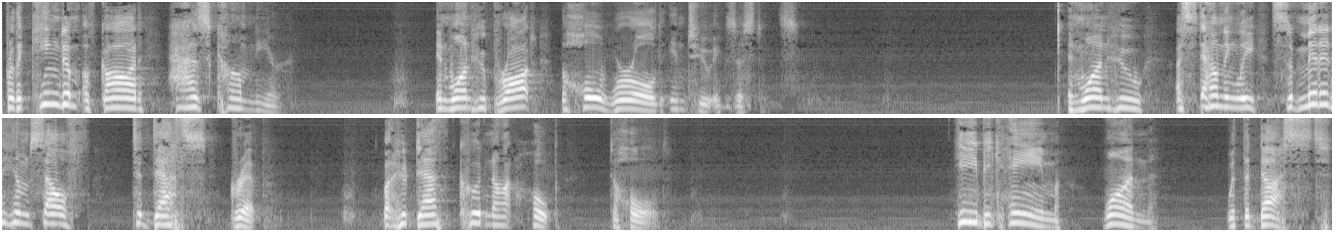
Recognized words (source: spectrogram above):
For the kingdom of God has come near in one who brought the whole world into existence. In one who astoundingly submitted himself to death's grip but who death could not hope to hold. He became one with the dust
